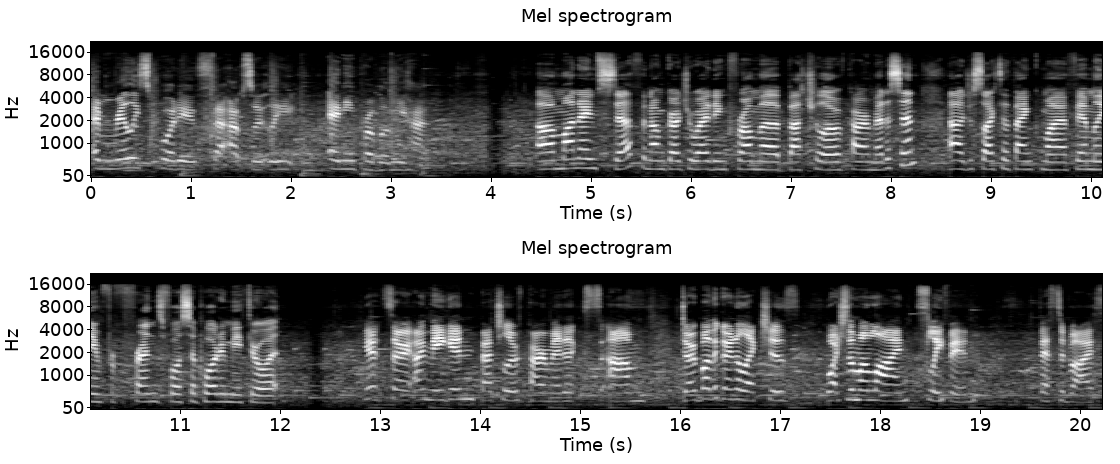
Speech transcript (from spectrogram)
and really supportive for absolutely any problem you had. Uh, my name's Steph and I'm graduating from a Bachelor of Paramedicine. I'd just like to thank my family and friends for supporting me through it. Yeah, so I'm Megan, Bachelor of Paramedics. Um, don't bother going to lectures, watch them online, sleep in. Best advice.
